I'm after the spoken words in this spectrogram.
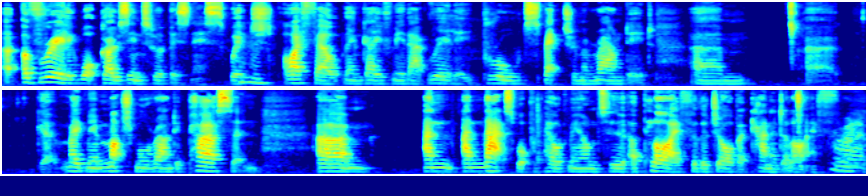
uh, of really what goes into a business, which I felt then gave me that really broad spectrum and rounded. Made me a much more rounded person. Um, and and that's what propelled me on to apply for the job at Canada Life Right.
